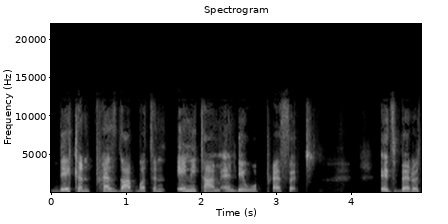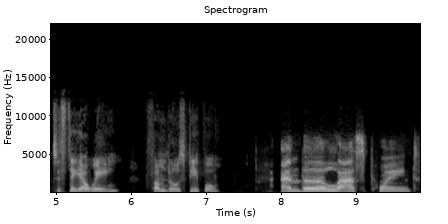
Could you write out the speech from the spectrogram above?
They can press that button anytime and they will press it. It's better to stay away from those people. And the last point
